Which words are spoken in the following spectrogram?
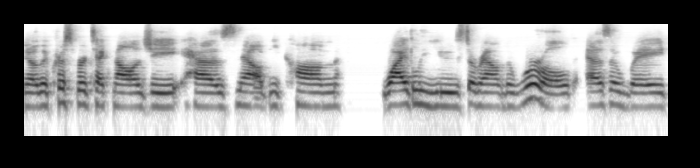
you know, the CRISPR technology has now become widely used around the world as a way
